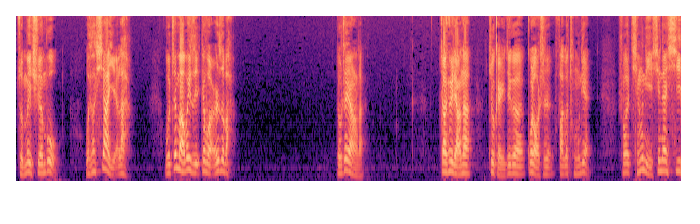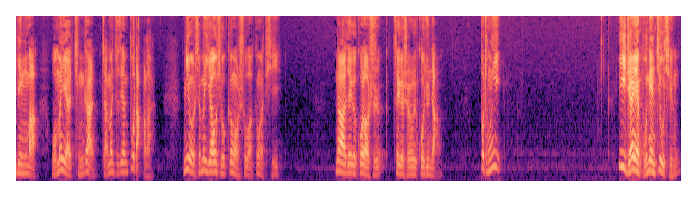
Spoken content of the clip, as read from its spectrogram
准备宣布我要下野了，我真把位子给我儿子吧。都这样了，张学良呢就给这个郭老师发个通电，说：“请你现在息兵吧，我们也停战，咱们之间不打了。你有什么要求跟我说，跟我提。”那这个郭老师这个时候，郭军长。不同意，一点也不念旧情，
